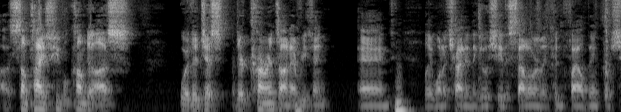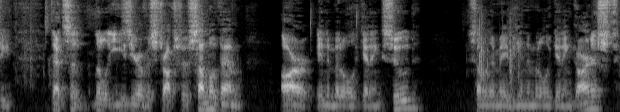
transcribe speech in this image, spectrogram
uh, sometimes people come to us where they're just they're current on everything and they want to try to negotiate a settlement. And they couldn't file bankruptcy. That's a little easier of a structure. Some of them are in the middle of getting sued. Some of them may be in the middle of getting garnished,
